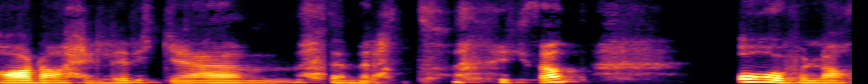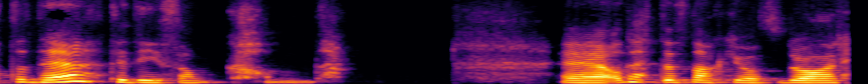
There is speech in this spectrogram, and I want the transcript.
har da heller ikke mm, stemmerett. Ikke sant? Overlate det til de som kan det. Eh, og dette snakker jo også Du har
